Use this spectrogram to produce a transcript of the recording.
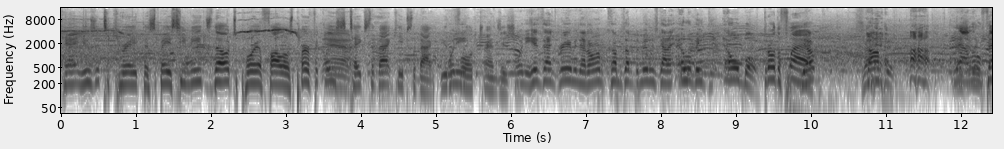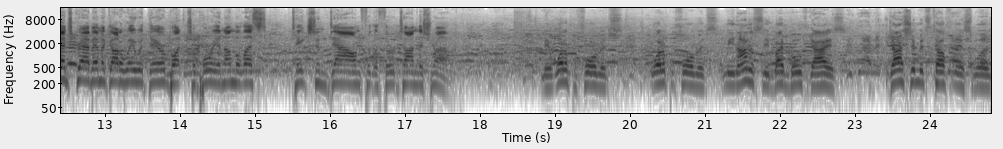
Can't use it to create the space he needs, though. Topuria follows perfectly, Yeah. takes the back, keeps the back. When he- Beautiful transition. When he hits that grab and that arm comes up the middle, he's got to elevate the elbow. Throw the flag. Yep. Stop it. Yeah, a little fence grab Emmett got away with there, but Topuria nonetheless takes him down for the third time this round. Man, what a performance. What a performance. I mean, honestly, by both guys. Josh Emmett's toughness was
